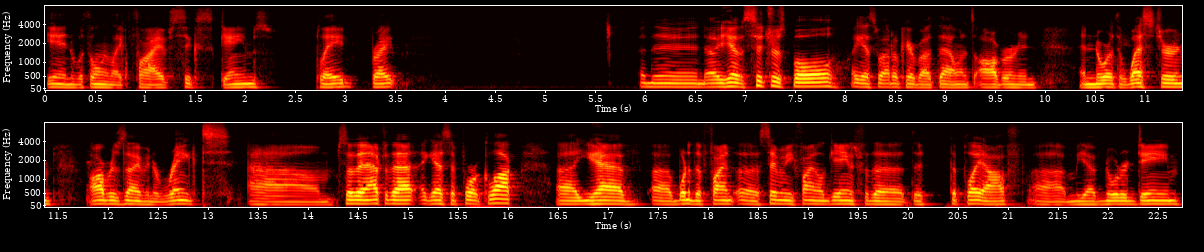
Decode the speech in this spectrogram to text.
in with only like five, six games played, right? And then uh, you have the Citrus Bowl. I guess well, I don't care about that one. It's Auburn and and Northwestern. Auburn's not even ranked. Um, so then after that, I guess at four o'clock, uh, you have uh, one of the fin- uh, semifinal games for the the, the playoff. Um, you have Notre Dame.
